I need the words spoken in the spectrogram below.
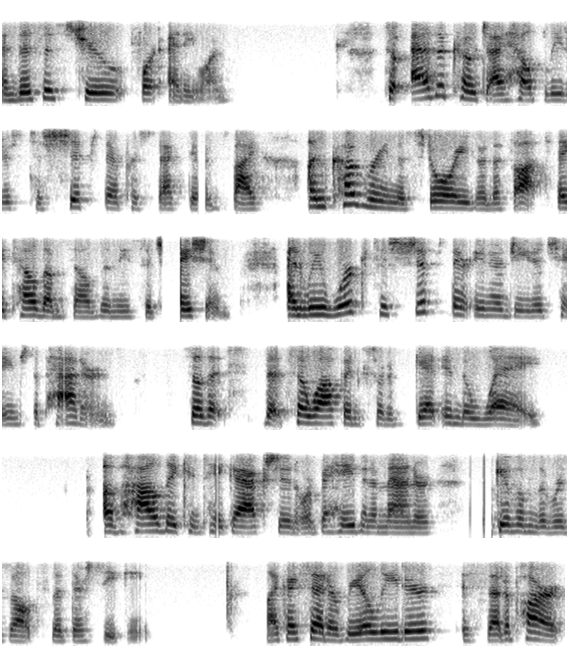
And this is true for anyone. So, as a coach, I help leaders to shift their perspectives by uncovering the stories or the thoughts they tell themselves in these situations. And we work to shift their energy to change the patterns so that that so often sort of get in the way of how they can take action or behave in a manner that give them the results that they're seeking. Like I said, a real leader is set apart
